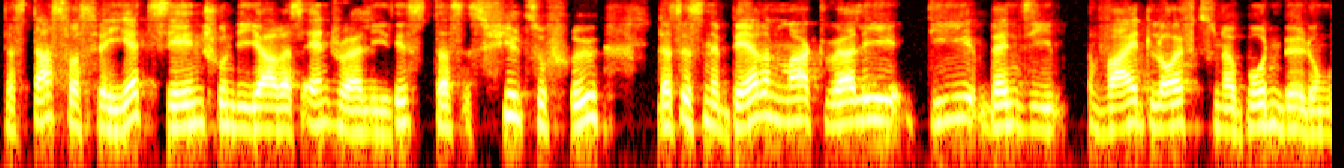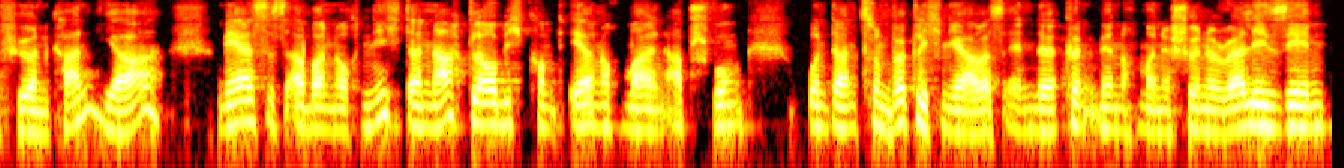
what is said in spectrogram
dass das, was wir jetzt sehen, schon die Jahresendrallye ist. Das ist viel zu früh. Das ist eine Bärenmarkt-Rallye, die, wenn sie weit läuft, zu einer Bodenbildung führen kann. Ja, mehr ist es aber noch nicht. Danach, glaube ich, kommt eher noch mal ein Abschwung und dann zum wirklichen Jahresende könnten wir noch mal eine schöne Rallye sehen.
